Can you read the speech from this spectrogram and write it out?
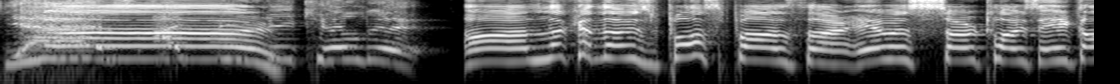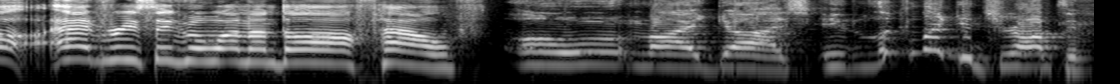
Yes, I think they killed it. Oh, look at those boss bars though. It was so close. It got every single one under half health. Oh my gosh, it looked like it dropped an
